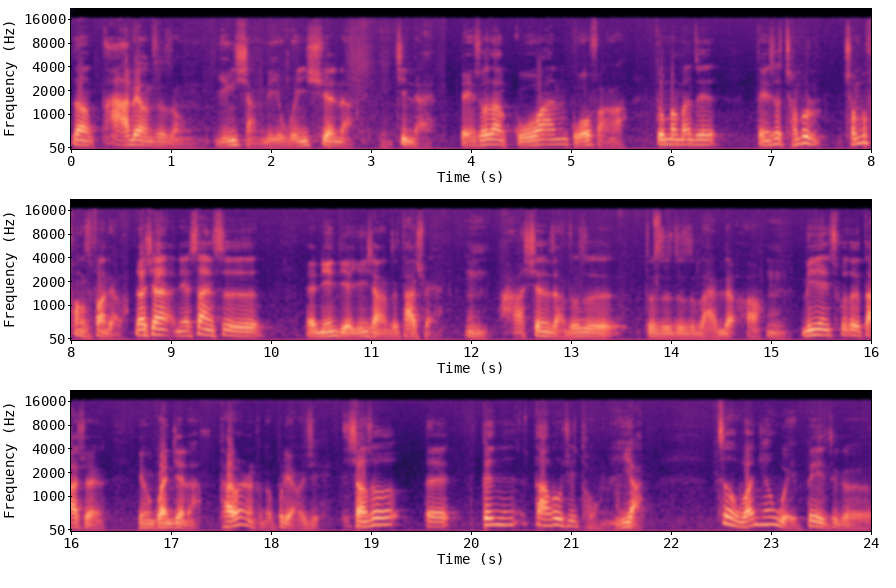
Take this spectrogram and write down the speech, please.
让大量这种。影响力文宣呐、啊、进来，等于说让国安国防啊都慢慢的等于说全部全部放放掉了。那像你看上一次呃年底影响这大选，嗯啊县长都是都是都是蓝的啊，嗯，明年出这个大选也很关键的、啊。台湾人很多不了解，想说呃跟大陆去统一啊，这完全违背这个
